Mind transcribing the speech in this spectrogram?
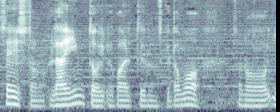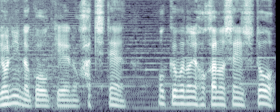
選手とのラインと呼ばれてるんですけども、その4人の合計の8点を組むのに他の選手と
